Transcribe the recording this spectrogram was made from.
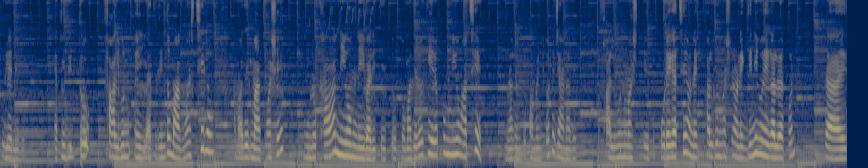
তুলে নেব। এতদিন তো ফাল্গুন, এই এতদিন তো মাঘ মাস ছিল, আমাদের মাঘ মাসে মূলো খাওয়ার নিয়ম নেই বাড়িতে। তো তোমাদেরও কি এরকম নিয়ম আছে? তোমরা কিন্তু কমেন্ট করে জানাবে। ফাল্গুন মাস যেহেতু পড়ে গেছে, অনেক ফাল্গুন মাসের অনেক দিনই হয়ে গেল এখন। প্রায়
